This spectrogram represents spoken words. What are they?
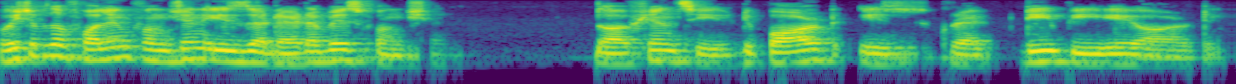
Which of the following function is a database function? The option C, depart, is correct. D-P-A-R-T.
